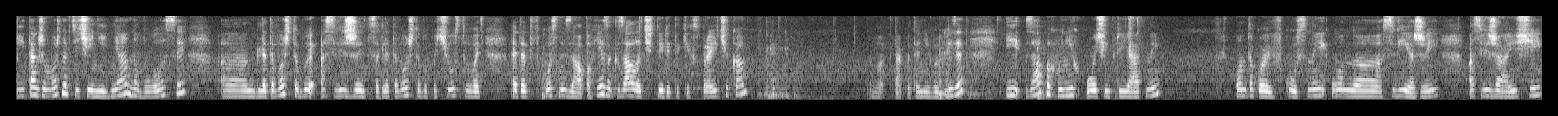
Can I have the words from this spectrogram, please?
И также можно в течение дня на волосы, э, для того, чтобы освежиться, для того, чтобы почувствовать этот вкусный запах. Я заказала 4 таких спрейчика. Вот так вот они выглядят. И запах у них очень приятный. Он такой вкусный, он э, свежий, освежающий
